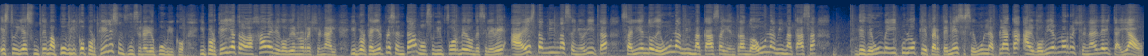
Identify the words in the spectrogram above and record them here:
Esto ya es un tema público porque él es un funcionario público y porque ella trabajaba en el gobierno regional y porque ayer presentamos un informe donde se le ve a esta misma señorita saliendo de una misma casa y entrando a una misma casa desde un vehículo que pertenece, según la placa, al gobierno regional del Callao.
